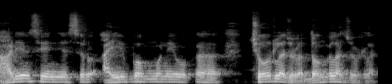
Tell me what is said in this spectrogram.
ఆడియన్స్ ఏం చేస్తారు? ఐ బొమ్మని ఒక చోర్లా చూడాలి దొంగలా చూడాలి.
